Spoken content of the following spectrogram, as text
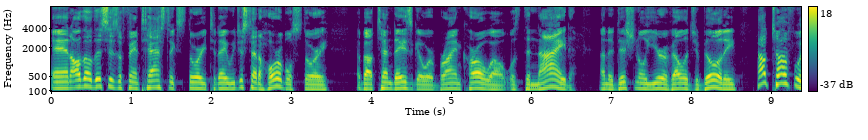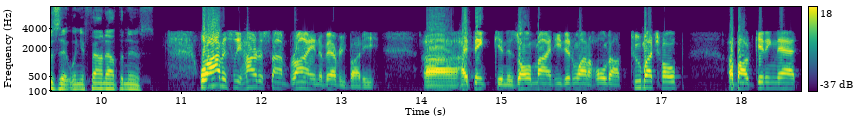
And although this is a fantastic story today, we just had a horrible story about 10 days ago where Brian Carlwell was denied an additional year of eligibility. How tough was it when you found out the news? Well, obviously, hardest on Brian of everybody. Uh, I think in his own mind, he didn't want to hold out too much hope about getting that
